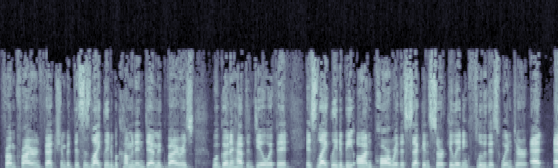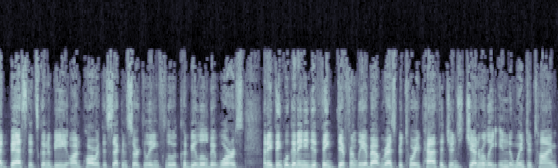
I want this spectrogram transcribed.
from prior infection. But this is likely to become an endemic virus. We're going to have to deal with it. It's likely to be on par with the second circulating flu this winter. At, at best, it's going to be on par with the second circulating flu. It could be a little bit worse. And I think we're going to need to think differently about respiratory pathogens generally in the wintertime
